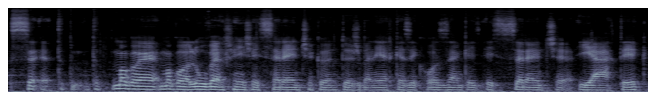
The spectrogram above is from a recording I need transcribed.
tehát, tehát maga, maga a lóverseny is egy szerencseköntösben érkezik hozzánk, egy, egy szerencse játék,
